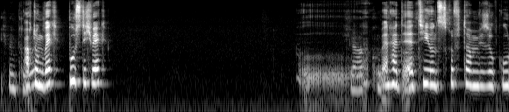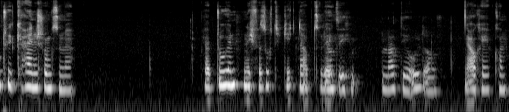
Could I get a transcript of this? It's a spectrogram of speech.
Ich bin tot. Achtung, weg! Boost dich weg! Ja. Wenn halt RT uns trifft, haben wir so gut wie keine Chancen mehr. Bleib du hinten, ich versuche die Gegner abzulenken. Ich lad dir Ult auf. Ja, okay, komm.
